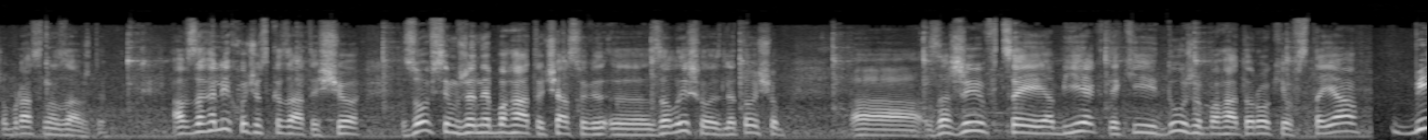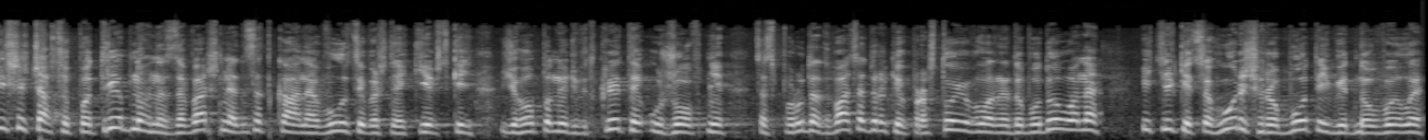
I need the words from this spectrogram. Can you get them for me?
щоб раз і назавжди. А взагалі хочу сказати, що зовсім вже небагато часу е, залишилось для того, щоб е, зажив цей об'єкт, який дуже багато років стояв. Більше часу потрібно на завершення десятка на вулиці Вишняківській. Його планують відкрити у жовтні. Ця споруда 20 років простоювала недобудована, і тільки цьогоріч роботи відновили.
